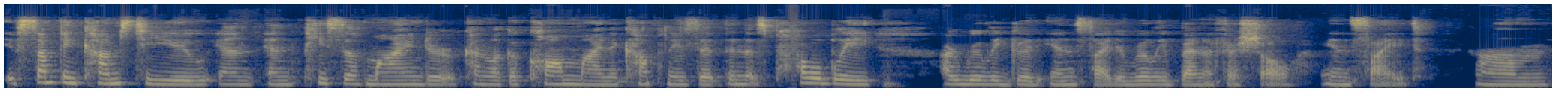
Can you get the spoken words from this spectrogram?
if something comes to you and and peace of mind or kind of like a calm mind accompanies it then it's probably a really good insight a really beneficial insight um,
